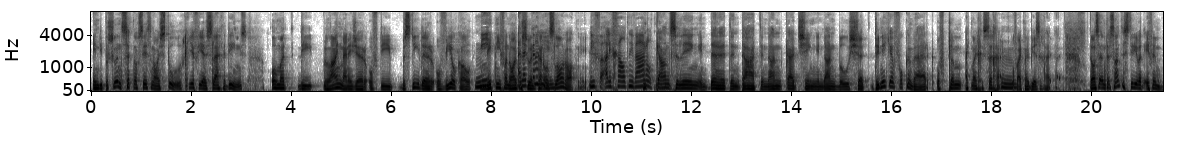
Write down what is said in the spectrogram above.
En die persoon sit nog steeds in daai stoel, gee vir jou slegte diens omdat die line manager of die bestuurder of wie ook al Nie- net nie van daai persoon kan kan ontslaa raak nie. nie vir al die geld in die wêreld nie. Counseling en dit en dat en dan coaching en dan bullshit. Doen net jou fucking werk of klim uit my gesig uit mm. of uit my besigheid uit. Daar's 'n interessante studie wat FNB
